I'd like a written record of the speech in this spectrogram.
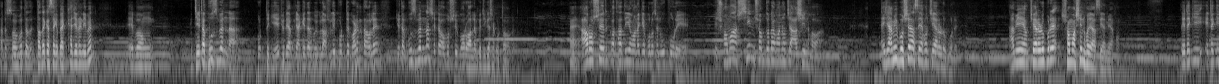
তাদের সহবত তাদের কাছ থেকে ব্যাখ্যা জেনে নেবেন এবং যেটা বুঝবেন না পড়তে গিয়ে, যদি আপনি আকিদার বইগুলো আসলেই পড়তে পারেন, তাহলে যেটা বুঝবেন না সেটা অবশ্যই বড় আলেমকে জিজ্ঞাসা করতে হবে। হ্যাঁ আরসের কথা দিয়ে অনেকে বলেছেন উপরে, এই সমাসীন শব্দটা মানে হচ্ছে আসীন হওয়া। এই যে আমি বসে আছি এখন চেয়ারের উপরে। আমি চেয়ারের উপরে সমাসীন হয়ে আছি আমি এখন। তো এটা কি এটা কি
